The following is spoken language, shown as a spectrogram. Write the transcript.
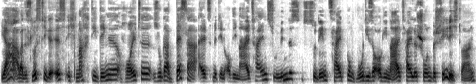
Ja, aber das Lustige ist, ich mache die Dinge heute sogar besser als mit den Originalteilen, zumindest zu dem Zeitpunkt, wo diese Originalteile schon beschädigt waren,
